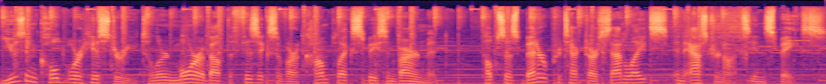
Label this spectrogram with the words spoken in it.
Using Cold War history to learn more about the physics of our complex space environment helps us better protect our satellites and astronauts in space.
